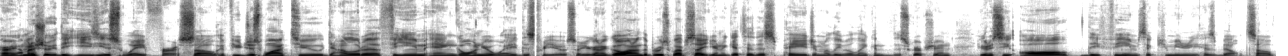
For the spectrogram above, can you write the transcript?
All right, I'm going to show you the easiest way first. So if you just want to download a theme and go on your way, this for you. So you're going to go on the Bruce website. You're going to get to this page. I'm going to leave a link in the description. You're going to see all the themes the community has built. So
